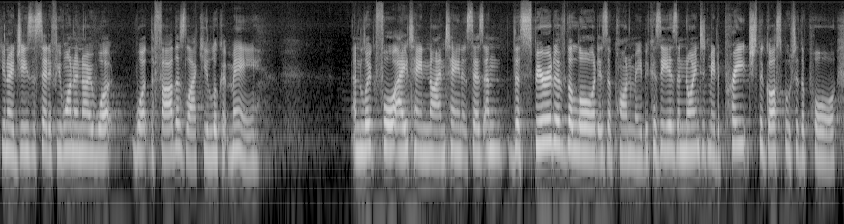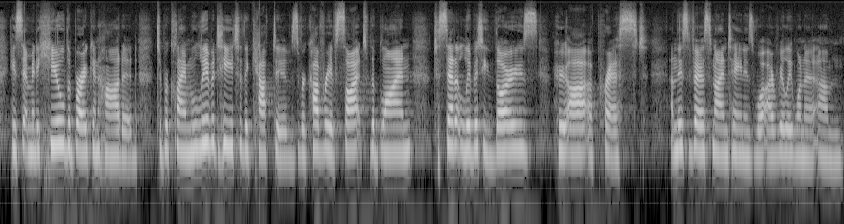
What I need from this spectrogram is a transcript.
you know jesus said if you want to know what what the Father's like, you look at me. And Luke 4 18, 19, it says, And the Spirit of the Lord is upon me because he has anointed me to preach the gospel to the poor. He sent me to heal the brokenhearted, to proclaim liberty to the captives, recovery of sight to the blind, to set at liberty those who are oppressed. And this verse 19 is what I really want to um,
